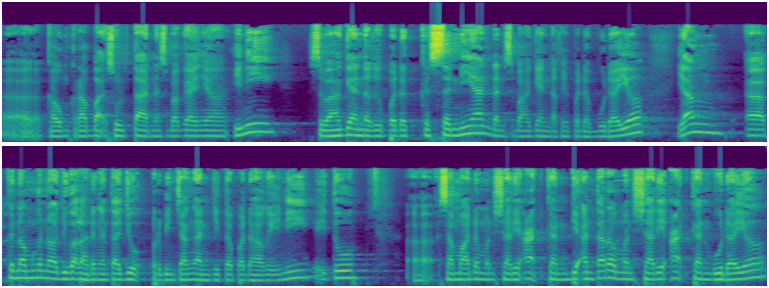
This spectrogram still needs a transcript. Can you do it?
uh, kaum kerabat sultan dan sebagainya. Ini sebahagian daripada kesenian dan sebahagian daripada budaya yang uh, kena mengena jugalah dengan tajuk perbincangan kita pada hari ini iaitu sama ada mensyariatkan di antara mensyariatkan budaya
